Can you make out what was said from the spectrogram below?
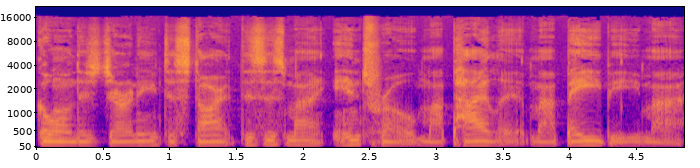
go on this journey to start. This is my intro, my pilot, my baby, my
